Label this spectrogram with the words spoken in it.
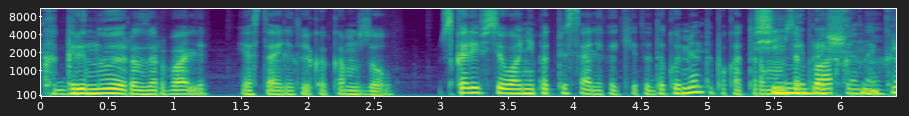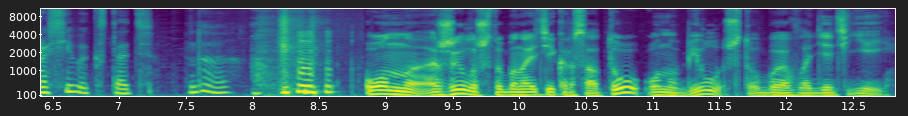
как Гринуэ разорвали и оставили только камзол. Скорее всего, они подписали какие-то документы, по которым Синий запрещено. бархатный, красивый, кстати. Да. Он жил, чтобы найти красоту, он убил, чтобы овладеть ей.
